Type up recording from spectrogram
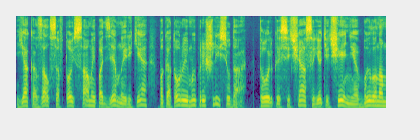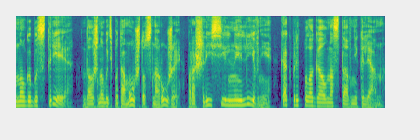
Я оказался в той самой подземной реке, по которой мы пришли сюда. Только сейчас ее течение было намного быстрее. Должно быть потому, что снаружи прошли сильные ливни, как предполагал наставник Лян.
